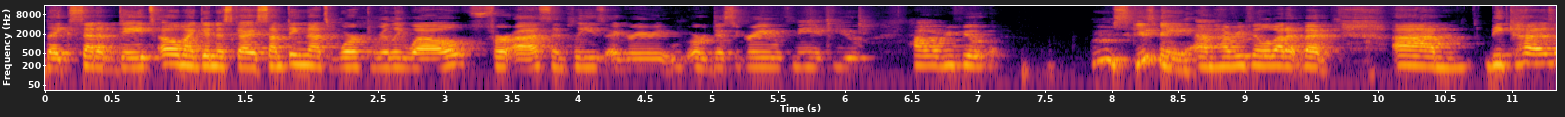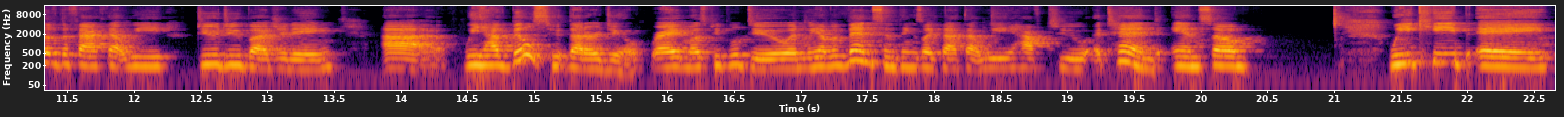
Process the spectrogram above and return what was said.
like set up dates. Oh my goodness, guys, something that's worked really well for us, and please agree or disagree with me if you, however you feel. Mm, excuse me, um, however you feel about it, but um, because of the fact that we do do budgeting, uh, we have bills that are due, right? Most people do, and we have events and things like that that we have to attend, and so we keep a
